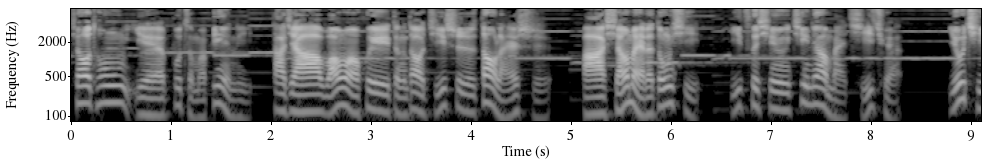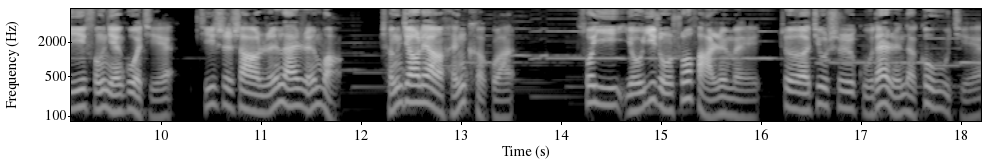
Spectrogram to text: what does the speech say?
交通也不怎么便利。大家往往会等到集市到来时，把想买的东西一次性尽量买齐全。尤其逢年过节，集市上人来人往，成交量很可观。所以有一种说法认为，这就是古代人的购物节。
